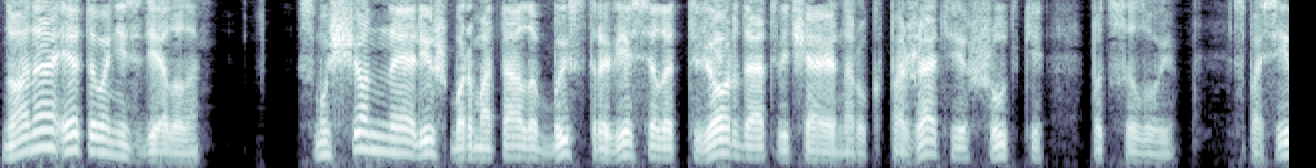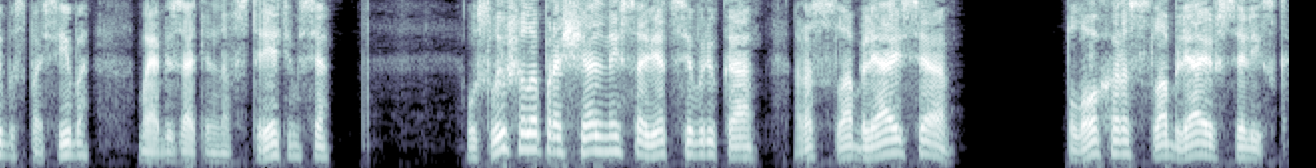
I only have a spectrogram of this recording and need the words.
Но она этого не сделала. Смущенная лишь бормотала, быстро, весело, твердо отвечая на рукопожатие, шутки, поцелуи. «Спасибо, спасибо, мы обязательно встретимся». Услышала прощальный совет Севрюка. «Расслабляйся! Плохо расслабляешься, Лиска».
